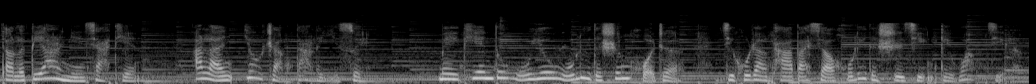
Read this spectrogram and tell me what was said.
到了第二年夏天，阿兰又长大了一岁，每天都无忧无虑地生活着，几乎让他把小狐狸的事情给忘记了。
